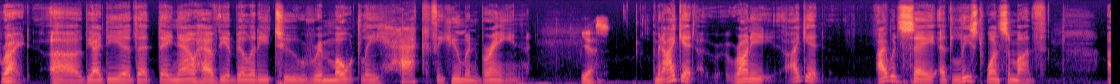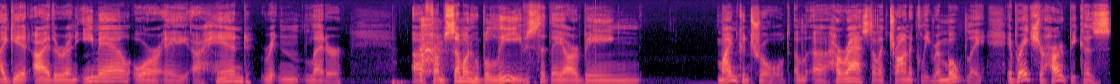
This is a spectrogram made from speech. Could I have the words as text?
Right. Uh, the idea that they now have the ability to remotely hack the human brain. Yes. I mean, I get, Ronnie, I get, I would say at least once a month, I get either an email or a, a handwritten letter uh, from someone who believes that they are being mind controlled, uh, uh, harassed electronically, remotely. It breaks your heart because,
